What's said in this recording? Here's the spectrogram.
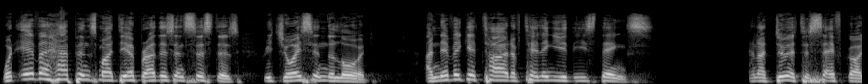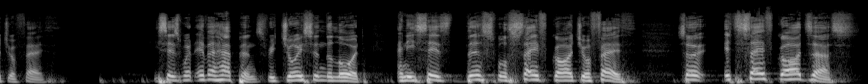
Whatever happens, my dear brothers and sisters, rejoice in the Lord. I never get tired of telling you these things, and I do it to safeguard your faith. He says, Whatever happens, rejoice in the Lord. And he says, This will safeguard your faith. So it safeguards us.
